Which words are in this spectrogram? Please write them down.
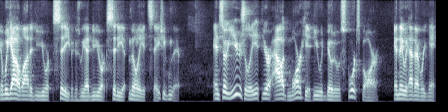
And we got a lot of New York City because we had New York City affiliate stations there. And so usually, if you're out market, you would go to a sports bar and they would have every game.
